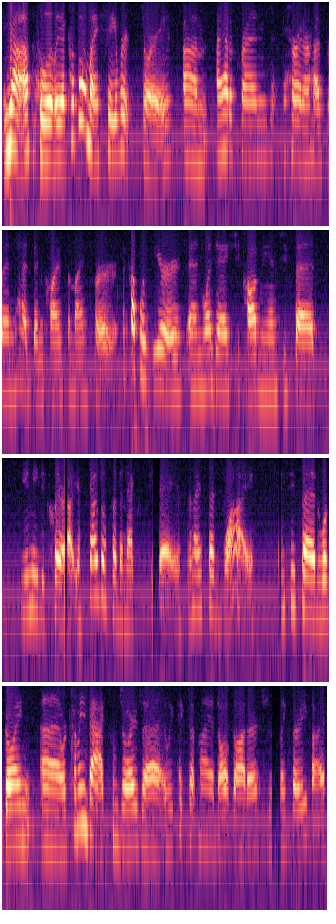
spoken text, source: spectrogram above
Yeah, absolutely. A couple of my favorite stories. Um, I had a friend, her and her husband had been clients of mine for a couple of years, and one day she called me and she said, You need to clear out your schedule for the next two days. And I said, Why? And she said, We're going, uh, we're coming back from Georgia, and we picked up my adult daughter. She's like 35, and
